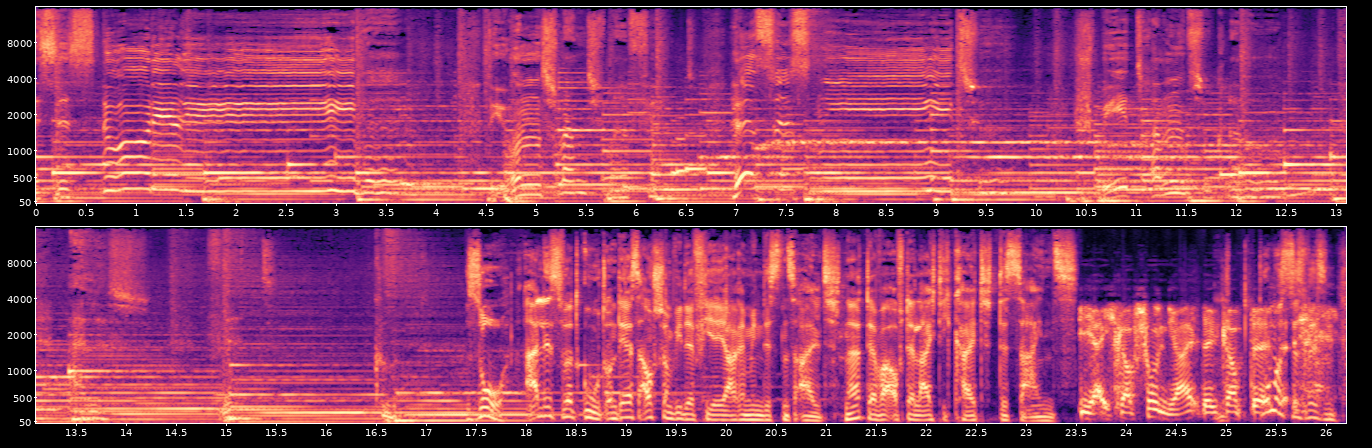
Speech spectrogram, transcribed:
es ist nur die Liebe, die uns manchmal führt. Es ist nie zu spät dran zu So, alles wird gut. Und der ist auch schon wieder vier Jahre mindestens alt. Ne? Der war auf der Leichtigkeit des Seins. Ja, ich glaube schon, ja. Ich glaub, du musst es wissen.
